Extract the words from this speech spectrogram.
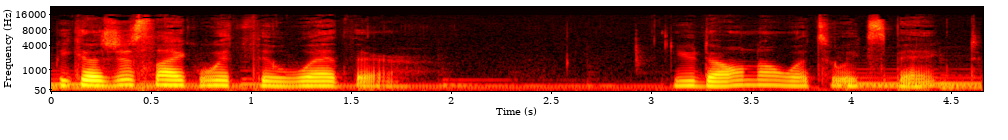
Because just like with the weather, you don't know what to expect.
